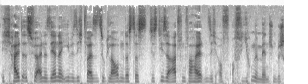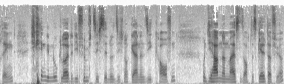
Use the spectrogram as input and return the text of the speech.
Ich halte es für eine sehr naive Sichtweise zu glauben, dass, das, dass diese Art von Verhalten sich auf, auf junge Menschen beschränkt. Ich kenne genug Leute, die 50 sind und sich noch gerne einen Sieg kaufen. Und die haben dann meistens auch das Geld dafür.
